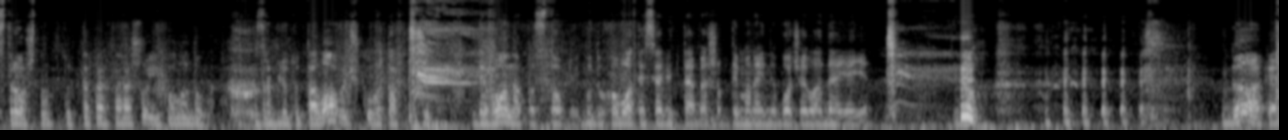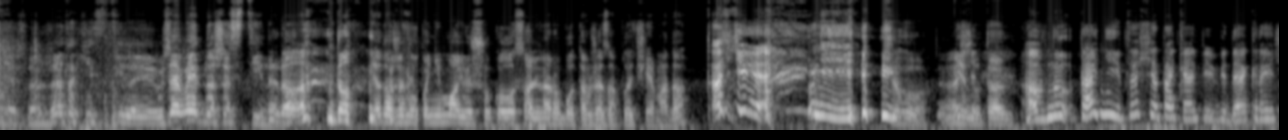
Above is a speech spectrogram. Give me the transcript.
Страшно. Тут тепер хорошо і холодок. Зроблю тут лавочку, отак тут дивана поставлю. і Буду ховатися від тебе, щоб ти мене й не бачила, де я є. Да? Да, звісно, вже такі стіни, вже видно, що стіни, да? Да. Я навіть не розумію, що колосальна робота вже за плечима, да? Та ще ні. Чого? Ні, ну так. А вну, та ні, це ще таке півбіде криш.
